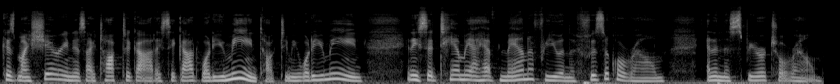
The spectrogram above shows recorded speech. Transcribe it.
because my sharing is I talk to God, I say, God, what do you mean? Talk to me, what do you mean? And he said, Tammy, I have manna for you in the physical realm and in the spiritual realm.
